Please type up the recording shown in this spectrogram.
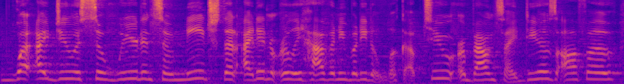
What I do is so weird and so niche that I didn't really have anybody to look up to or bounce ideas off of.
